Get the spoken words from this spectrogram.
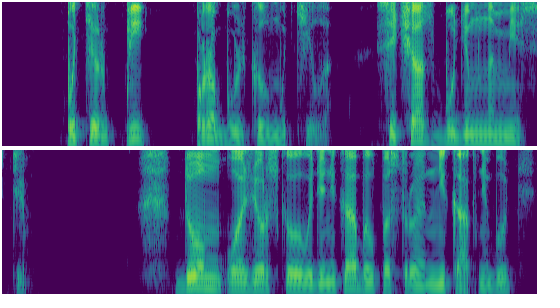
— Потерпи, — пробулькал мутила. — Сейчас будем на месте. Дом у озерского водяника был построен не как-нибудь,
